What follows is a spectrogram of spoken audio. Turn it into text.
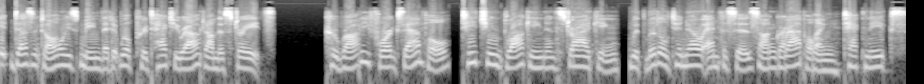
it doesn't always mean that it will protect you out on the streets. Karate for example, teaching blocking and striking, with little to no emphasis on grappling techniques.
